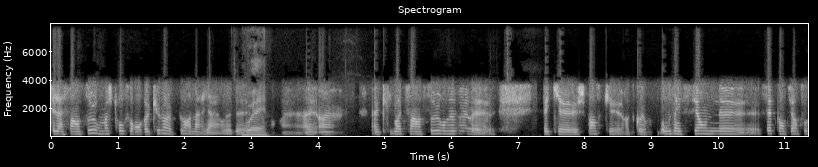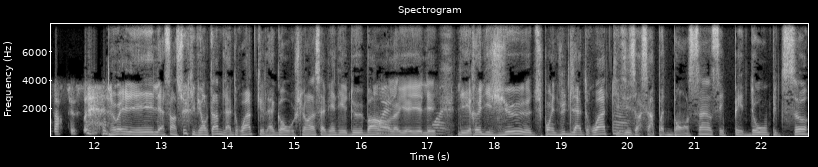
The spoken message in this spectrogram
c'est la censure. Moi, je trouve qu'on recule un peu en arrière là, de ouais. un, un, climat de censure. Là, euh, fait que je pense que, en tout cas, aux institutions, ne faites confiance aux artistes. oui, la censure qui vient autant de la droite que la gauche, là, hein, ça vient des deux bords. Là. Il y a, les, les, religieux euh, du point de vue de la droite qui mm. disent ah, ça n'a pas de bon sens, c'est pédo, puis tout ça.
